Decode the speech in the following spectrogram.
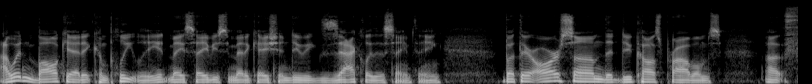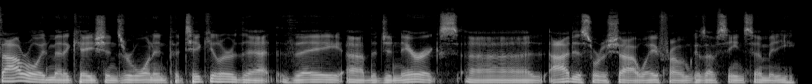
I wouldn't balk at it completely. It may save you some medication, do exactly the same thing. But there are some that do cause problems. Uh, thyroid medications are one in particular that they, uh, the generics, uh, I just sort of shy away from because I've seen so many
